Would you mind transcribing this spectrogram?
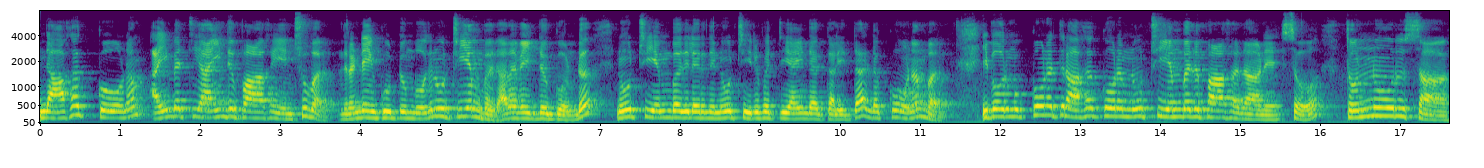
இந்த அகக்கோணம் ஐம்பத்தி ஐந்து பாகை என்று வரும். இந்த ரெண்டையும் கூட்டும் போது நூற்றி எண்பது அதை வைத்துக்கொண்டு நூற்றி எண்பதிலிருந்து நூற்றி இருபத்தி ஐந்தை கழித்தால் இந்த கோணம் வரும். இப்போ ஒரு முக்கோணத்தில் அகக்கோணம் நூற்றி எண்பது பாகை தானே. ஸோ தொண்ணூறு சாக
